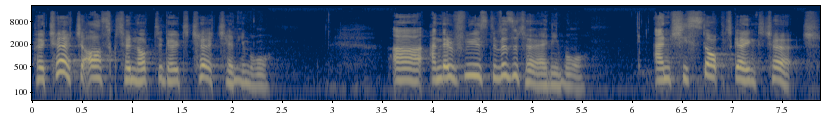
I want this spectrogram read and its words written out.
her church asked her not to go to church anymore. Uh, and they refused to visit her anymore. And she stopped going to church.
